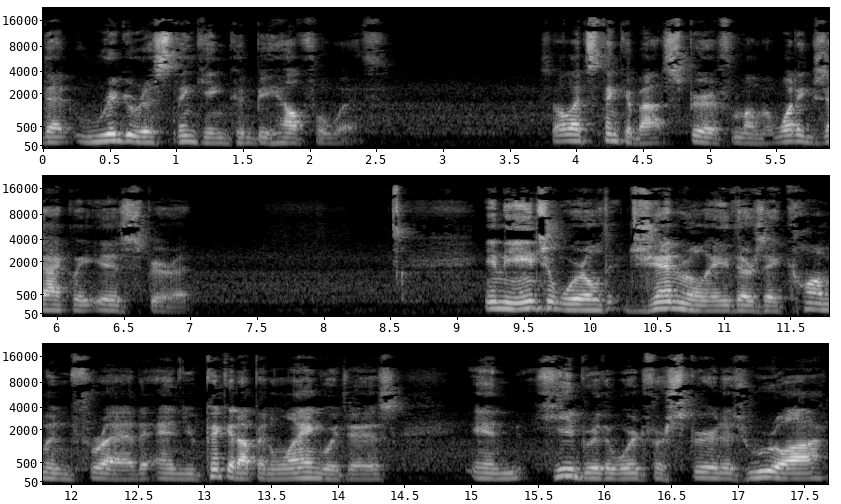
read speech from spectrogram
that rigorous thinking could be helpful with. So let's think about spirit for a moment. What exactly is spirit? In the ancient world, generally, there's a common thread, and you pick it up in languages. In Hebrew, the word for spirit is ruach.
